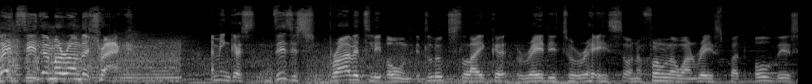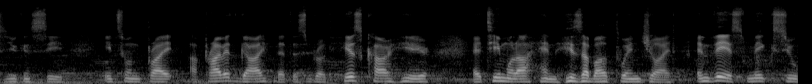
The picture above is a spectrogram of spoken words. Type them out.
let's see them around the track. I mean, guys, this is privately owned. It looks like ready to race on a Formula One race, but all this you can see, it's by a private guy that has brought his car here at Imola and he's about to enjoy it. And this makes you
